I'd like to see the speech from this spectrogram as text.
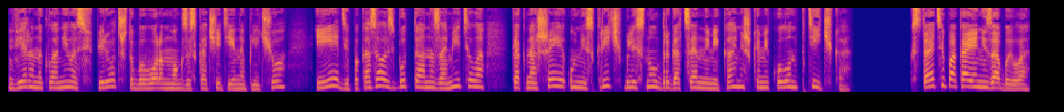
Вера наклонилась вперед, чтобы ворон мог заскочить ей на плечо, и Эдди показалось, будто она заметила, как на шее у мисс Крич блеснул драгоценными камешками кулон-птичка. «Кстати, пока я не забыла,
